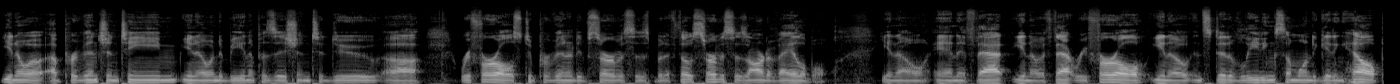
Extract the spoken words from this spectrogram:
you know, a, a, prevention team, you know, and to be in a position to do uh, referrals to preventative services. But if those services aren't available, you know and if that you know if that referral you know instead of leading someone to getting help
